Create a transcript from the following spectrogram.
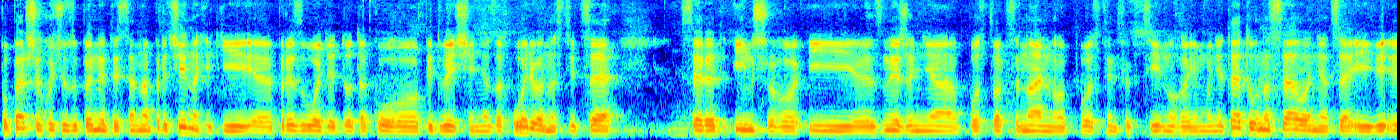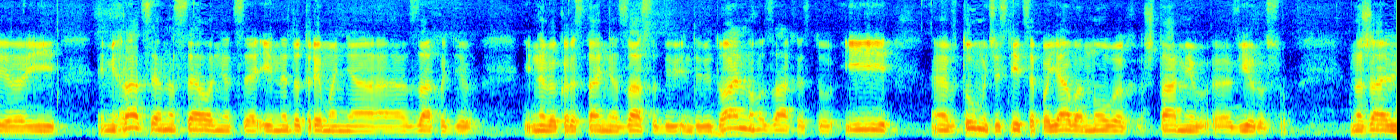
по-перше, хочу зупинитися на причинах, які е, призводять до такого підвищення захворюваності. Це серед іншого і е, зниження поствакцинального постінфекційного імунітету в населення, це і, е, і еміграція населення, це і недотримання е, заходів і невикористання засобів індивідуального захисту, і в тому числі це поява нових штамів вірусу. На жаль,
